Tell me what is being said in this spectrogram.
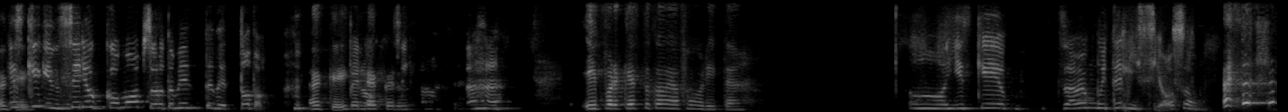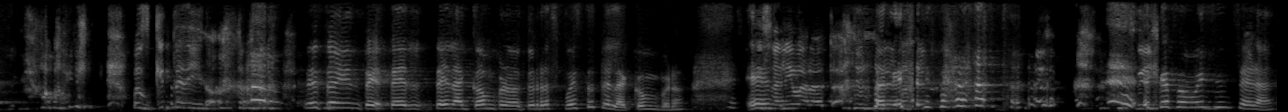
ok. Es que en serio como absolutamente de todo. Ok, Pero, de acuerdo. sí, Ajá. ¿Y por qué es tu comida favorita? Ay, es que sabe muy delicioso. Ay, pues, ¿qué te digo? Está bien, te, te- te la compro, tu respuesta te la compro. Es, Salí barata. salí- saliste barata. Es que fue muy sincera.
